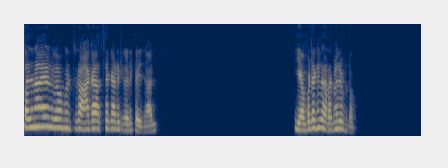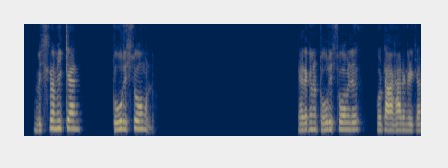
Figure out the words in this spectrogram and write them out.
പതിനായിരം കിലോമീറ്റർ ആകാശത്തേക്കാട് കയറി കഴിഞ്ഞാൽ എവിടെങ്കിലും ഇറങ്ങലുണ്ടോ? വിശ്രമിക്കാൻ ടൂറിസ്റ്റ് ഹോമുണ്ടോ ഏതെങ്കിലും ടൂറിസ്റ്റ് ഹോമിൽ പോയിട്ട് ആഹാരം കഴിക്കാൻ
